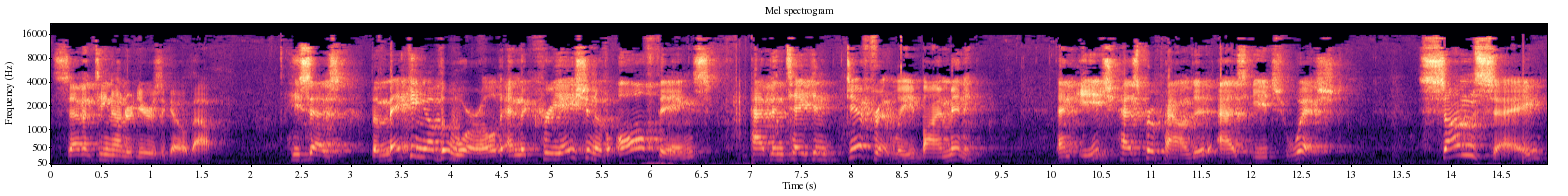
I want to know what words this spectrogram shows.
1700 years ago about. He says, The making of the world and the creation of all things have been taken differently by many, and each has propounded as each wished. Some say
